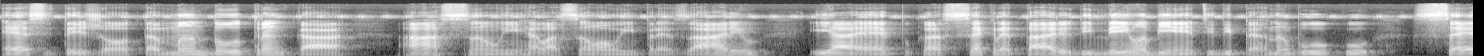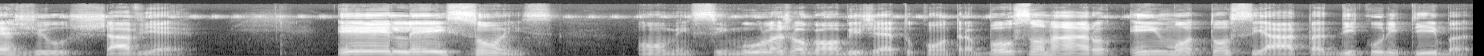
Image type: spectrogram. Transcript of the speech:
STJ, mandou trancar a ação em relação ao empresário e à época secretário de Meio Ambiente de Pernambuco, Sérgio Xavier. Eleições. Homem simula jogar objeto contra Bolsonaro em motociata de Curitiba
